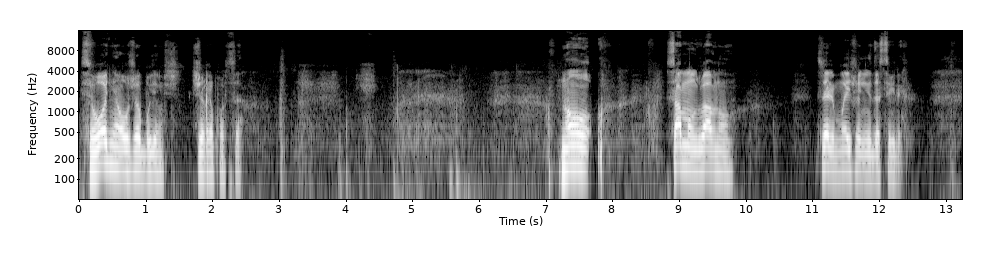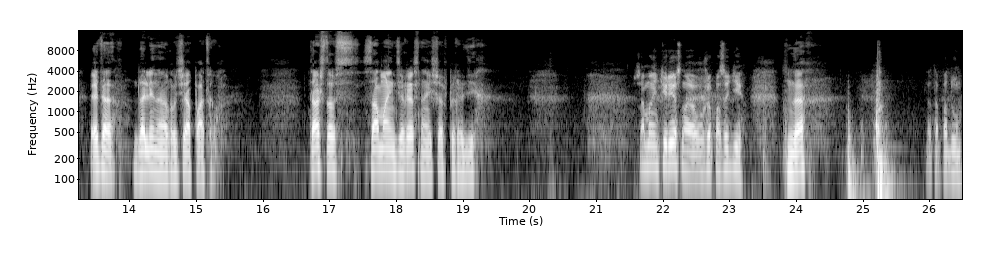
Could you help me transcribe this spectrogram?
Сегодня уже будем в Череповце. Но самую главную цель мы еще не достигли. Это долина ручья Патров. Так что самое интересное еще впереди. Самое интересное уже позади. Да? Это подум.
